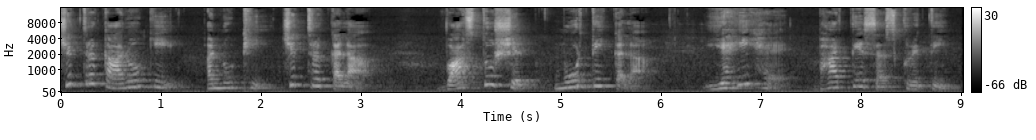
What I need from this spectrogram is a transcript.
चित्रकारों की अनूठी चित्रकला, वास्तुशिल्प मूर्ति कला यही है भारतीय संस्कृति।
